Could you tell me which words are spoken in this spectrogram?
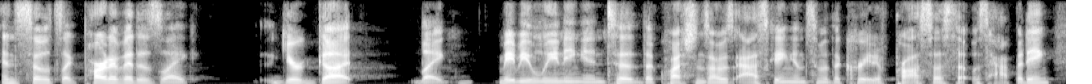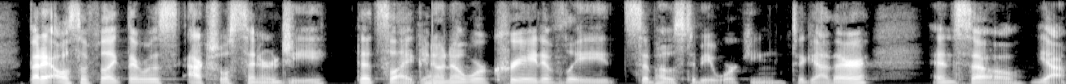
And so it's like part of it is like your gut like maybe leaning into the questions I was asking and some of the creative process that was happening. But I also feel like there was actual synergy that's like, yeah. no, no, we're creatively supposed to be working together. And so, yeah.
